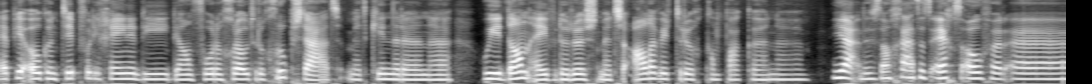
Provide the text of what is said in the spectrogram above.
Heb je ook een tip voor diegene die dan voor een grotere groep staat met kinderen, uh, hoe je dan even de rust met z'n allen weer terug kan pakken? Uh. Ja, dus dan gaat het echt over uh,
